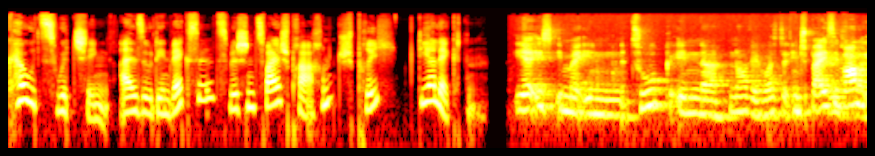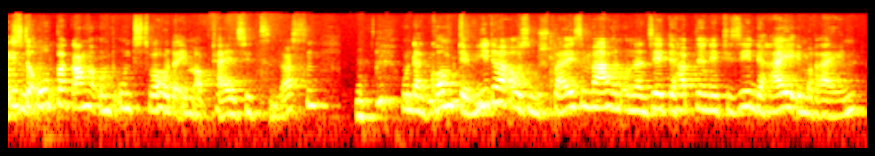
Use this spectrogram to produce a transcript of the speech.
Code Switching, also den Wechsel zwischen zwei Sprachen, sprich Dialekten. Er ist immer in Zug, in, äh, na, wie heißt das, in Speisewagen ist der Opa gegangen und uns zwar hat er im Abteil sitzen lassen. Und dann kommt er wieder aus dem Speisenwagen und dann sagt er, habt ihr nicht gesehen, der Hai im Rhein?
